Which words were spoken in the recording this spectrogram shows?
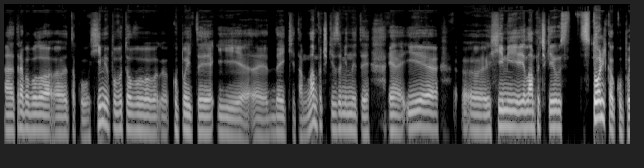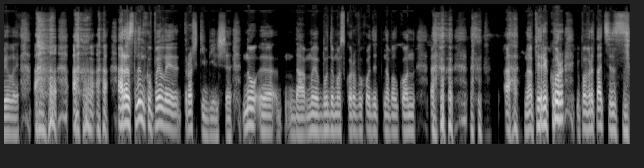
Е, треба було е, таку хімію побутову е, купити і е, деякі там лампочки замінити. Е, і е, хімії і лампочки стільки купили, а, а, а, а рослин купили трошки більше. Ну, е, да, ми будемо скоро виходити на балкон на перекур і повертатися з,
